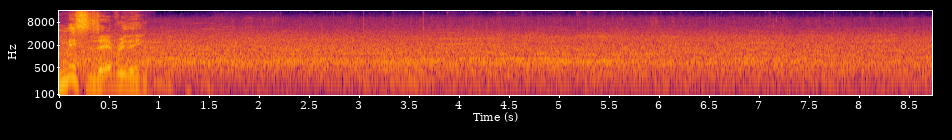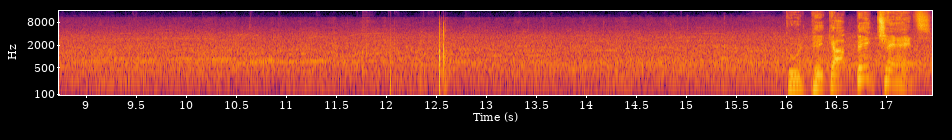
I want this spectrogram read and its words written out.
Misses everything. Good pick up, big chance.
